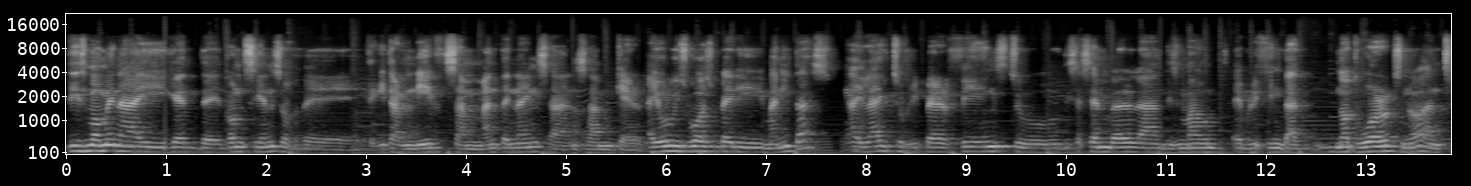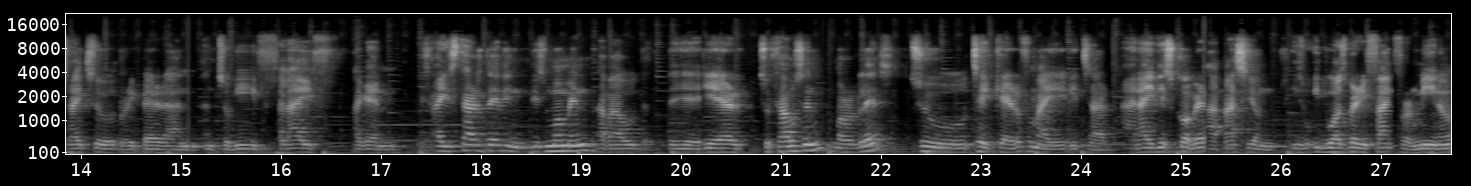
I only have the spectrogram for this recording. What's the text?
this moment I get the conscience of the the guitar needs some maintenance and some care. I always was very manitas. I like to repair things, to disassemble and dismount everything that not works, no, and try to repair and, and to give life again. I started in this moment about the year 2000, more or less, to take care of my guitar. And I discovered a passion. It, was very fun for me, you know,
